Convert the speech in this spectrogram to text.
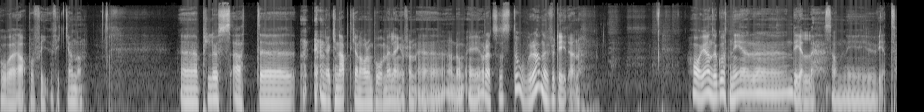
på, ja, på fickan då. Uh, plus att uh, jag knappt kan ha dem på mig längre. För de eh, är, de är ju rätt så stora nu för tiden. Har ju ändå gått ner en del som ni ju vet.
